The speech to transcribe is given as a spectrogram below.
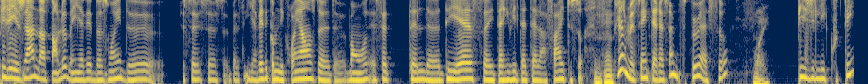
Puis les gens, dans ce temps-là, ben, il y avait besoin de. ce- ce- ce- ben, il y avait comme des croyances de. de, bon, cette telle euh, déesse est arrivée telle, telle affaire et tout ça. Mm-hmm. Puis là, je me suis intéressée un petit peu à ça. Oui. Puis je écouté,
